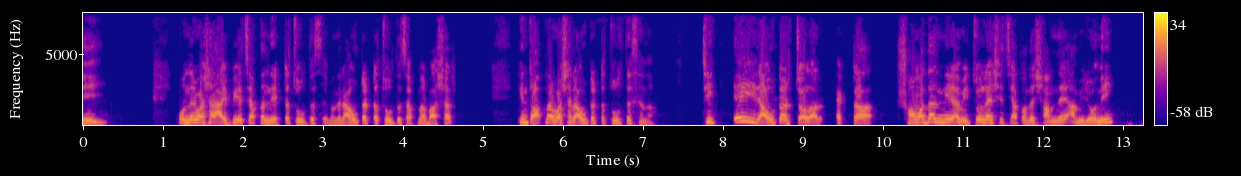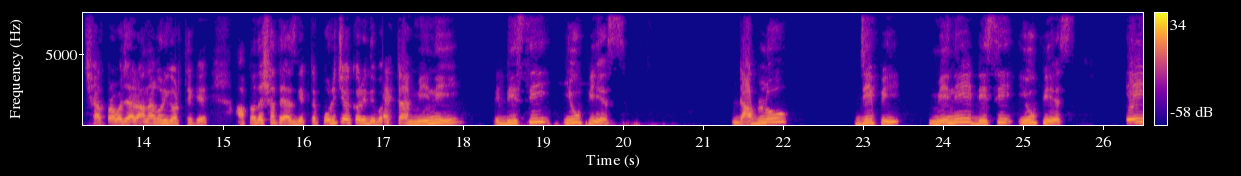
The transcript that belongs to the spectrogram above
নেই। অন্যের বাসায় আইপিএস এ আপনার নেটটা চলতেছে মানে রাউটারটা চলতেছে আপনার বাসার, কিন্তু আপনার বাসার রাউটারটা চলতেছে না। ঠিক এই রাউটার চলার একটা সমাধান নিয়ে আমি চলে এসেছি আপনাদের সামনে, আমি রনি, সাতপাড়া বাজার রানাঘড়িগড় থেকে। আপনাদের সাথে আজকে একটা পরিচয় করে দিব। একটা mini DC UPS W GP mini DC UPS এই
